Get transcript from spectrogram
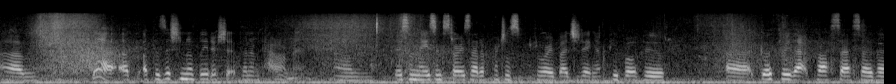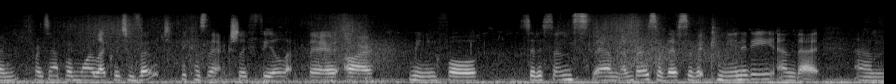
um, yeah, a, a, position of leadership and empowerment. Um, there's amazing stories out of participatory budgeting of people who uh, go through that process are then, for example, more likely to vote because they actually feel like they are meaningful citizens, they are members of their civic community, and that um,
